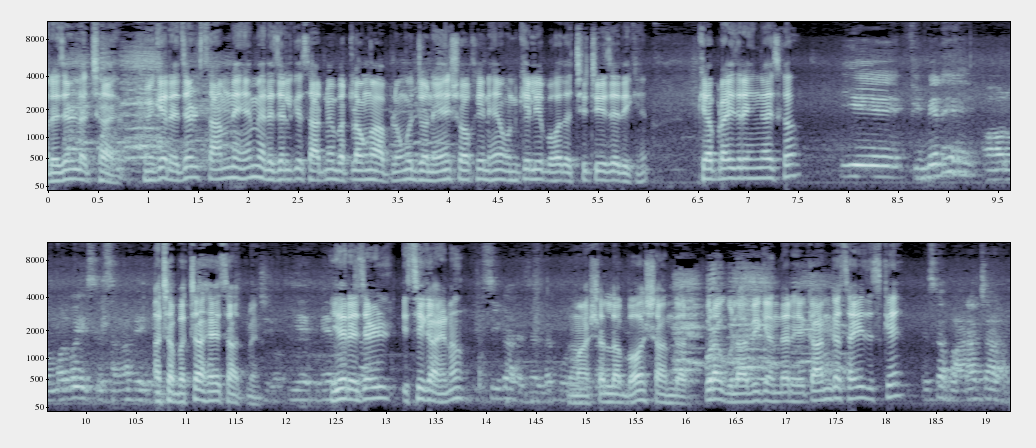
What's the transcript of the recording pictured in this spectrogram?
रिज़ल्ट अच्छा है। क्योंकि रिज़ल्ट सामने है मैं रिज़ल्ट के साथ में बतलाऊँगा आप लोगों को। जो नए शौकीन हैं उनके लिए बहुत अच्छी चीज़ है दिखें। क्या प्राइस रहेगा इसका? ये फीमेल है और उमर भाई इसके संग देखिए अच्छा बच्चा है साथ में? ये ये रिज़ल्ट इसी का है ना? इसी का रिज़ल्ट है माशाल्लाह बहुत शानदार। पूरा गुलाबी के अंदर है। कान का साइज़ इसके? इसका बारह चार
